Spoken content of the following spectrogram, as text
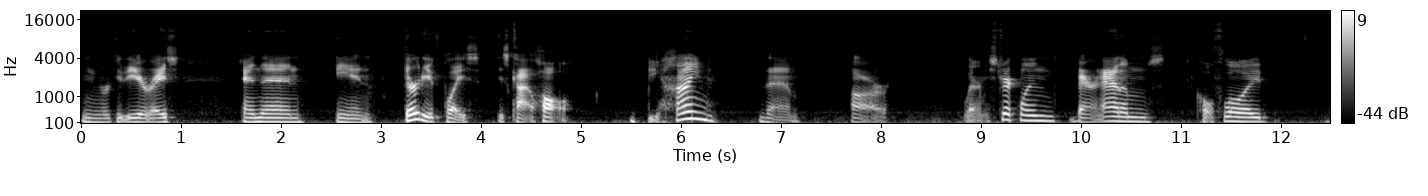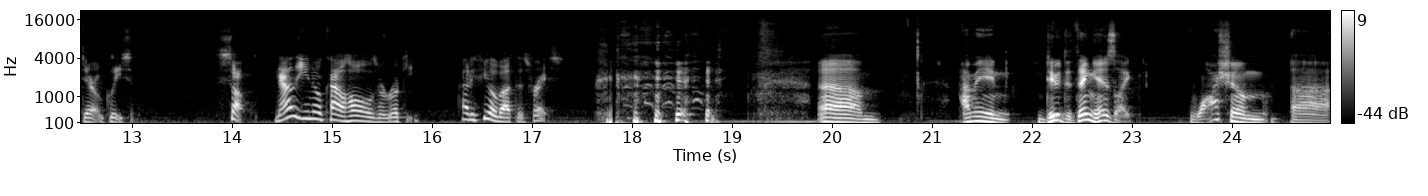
in Rookie of the Year race. And then in 30th place is Kyle Hall. Behind them are Laramie Strickland, Baron Adams, Cole Floyd, Daryl Gleason. So, now that you know Kyle Hall is a rookie, how do you feel about this race? Um, I mean, dude, the thing is, like, Washam, uh,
